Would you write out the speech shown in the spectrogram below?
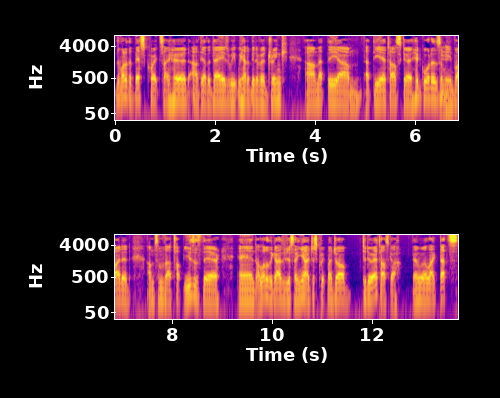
the, one of the best quotes I heard uh, the other day is we, we had a bit of a drink um, at the um, at the Airtasker headquarters, and we invited um, some of our top users there, and a lot of the guys were just saying, "Yeah, I just quit my job to do Airtasker," and we were like, "That's."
